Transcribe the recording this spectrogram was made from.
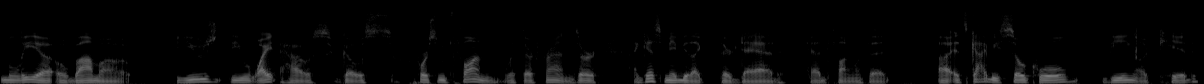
Malia Obama used the White House ghosts for some fun with their friends, or I guess maybe like their dad had fun with it. Uh, it's got to be so cool being a kid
